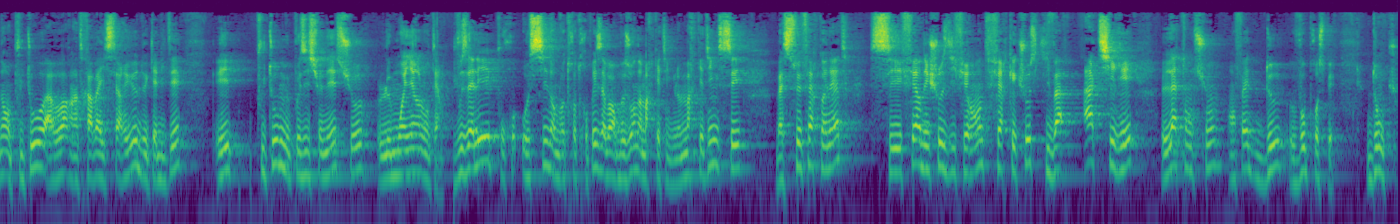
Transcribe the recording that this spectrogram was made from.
Non, plutôt avoir un travail sérieux de qualité et plutôt me positionner sur le moyen long terme. Vous allez pour aussi dans votre entreprise avoir besoin d'un marketing. Le marketing, c'est bah, se faire connaître, c'est faire des choses différentes, faire quelque chose qui va attirer l'attention en fait de vos prospects. Donc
